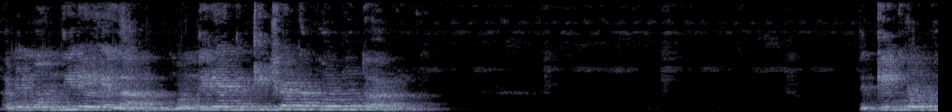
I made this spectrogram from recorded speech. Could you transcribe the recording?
আমি মন্দিরে এলাম। মন্দিরে কিছু একটা করব তো আমি তো কি করব?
